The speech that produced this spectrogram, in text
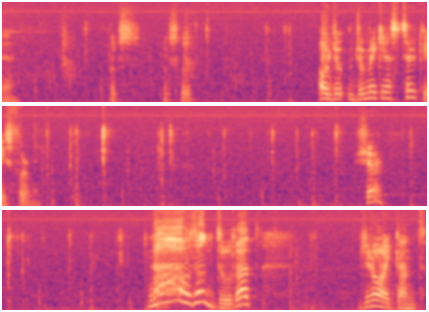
Yeah. Looks looks good. Oh, you're, you're making a staircase for me. Sure. No, don't do that. You know I can't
